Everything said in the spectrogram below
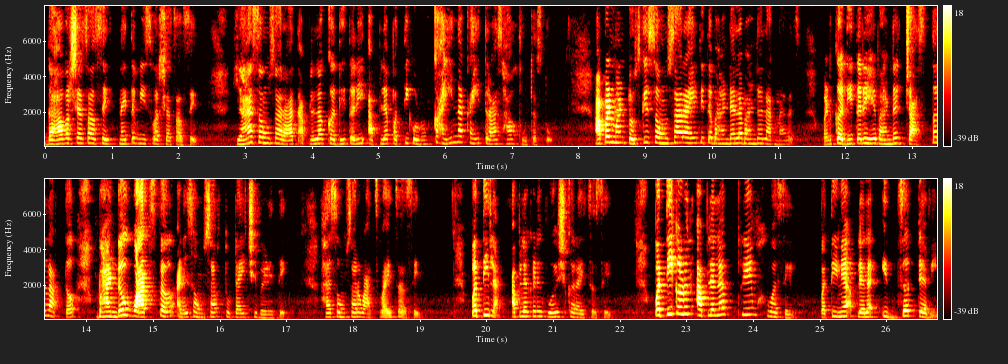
दहा वर्षाचा असेल नाही तर वीस वर्षाचा असेल. ह्या संसारात आपल्याला कधीतरी आपल्या पतीकडून काही ना काही त्रास हा होत असतो. आपण म्हणतोच की संसार आहे तिथे भांड्याला भांडं लागणारच. पण कधीतरी हे भांडं जास्त लागतं भांडं वाचतं आणि संसार तुटायची वेळ येते. हा संसार वाचवायचा असेल पतीला आपल्याकडे वश करायचं असेल पतीकडून आपल्याला प्रेम हवं असेल पतीने आपल्याला इज्जत द्यावी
